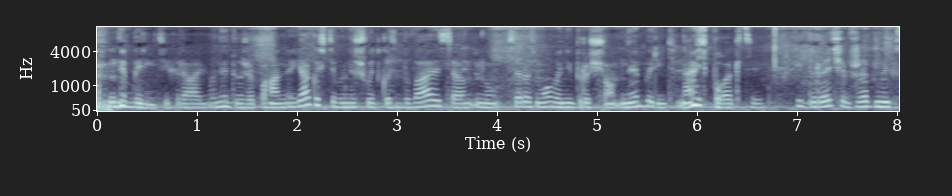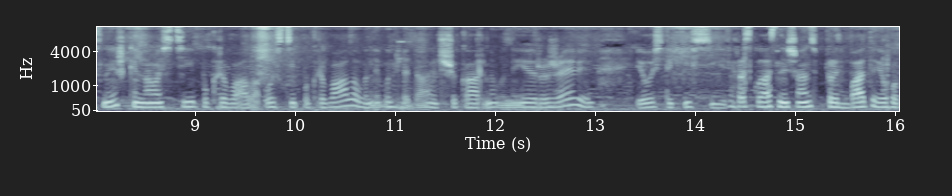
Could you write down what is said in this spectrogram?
Не беріть їх реально. Вони дуже поганої якості, вони швидко збиваються. Ну, це розмова ні про що. Не беріть, навіть по акції. І, до речі, вже в них знижки на ось ці покривала. Ось ці покривала, вони виглядають шикарно. Вони рожеві і ось такі сірі. Зараз класний шанс придбати його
